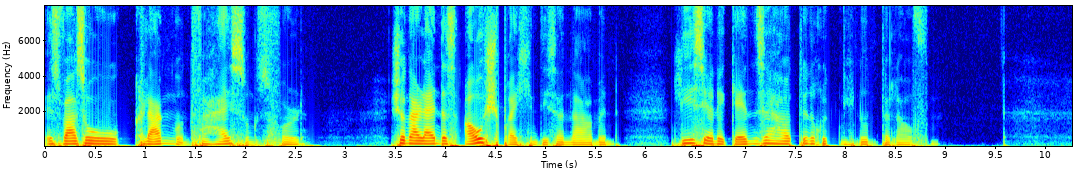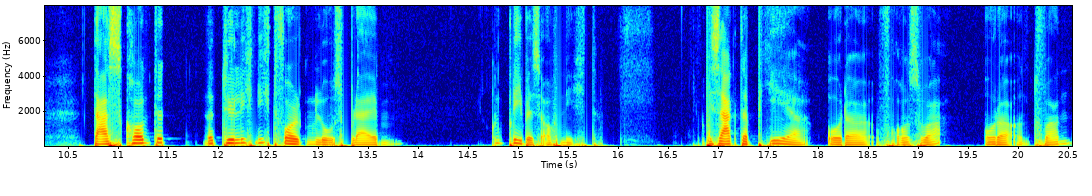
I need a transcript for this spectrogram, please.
Es war so klang- und verheißungsvoll. Schon allein das Aussprechen dieser Namen ließ ihr eine Gänsehaut den Rücken hinunterlaufen. Das konnte natürlich nicht folgenlos bleiben und blieb es auch nicht. Besagter Pierre oder François oder Antoine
